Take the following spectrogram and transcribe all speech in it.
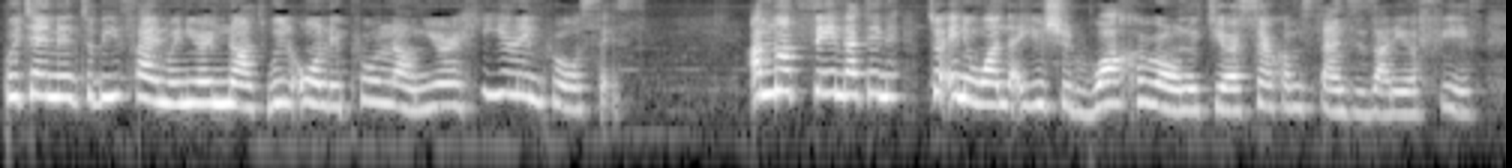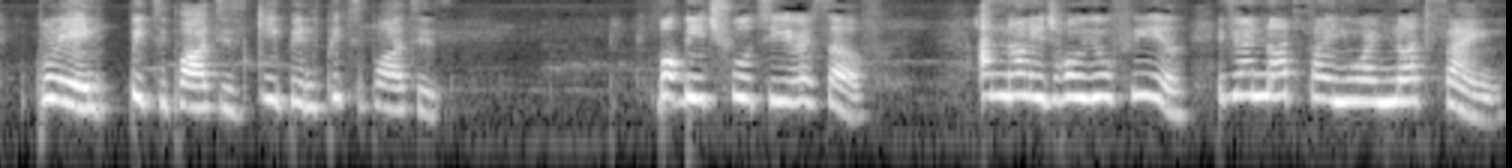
Pretending to be fine when you're not will only prolong your healing process. I'm not saying that in, to anyone that you should walk around with your circumstances on your face, playing pity parties, keeping pity parties. But be true to yourself. Acknowledge how you feel. If you're not fine, you are not fine.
